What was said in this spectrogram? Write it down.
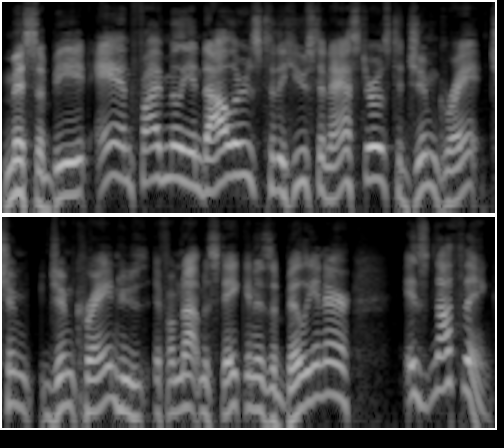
miss a beat. And five million dollars to the Houston Astros to Jim Grant, Jim, Jim Crane, who, if I'm not mistaken, is a billionaire, is nothing.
